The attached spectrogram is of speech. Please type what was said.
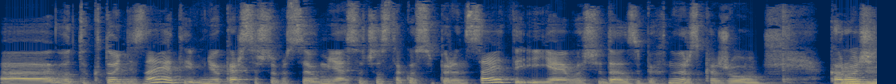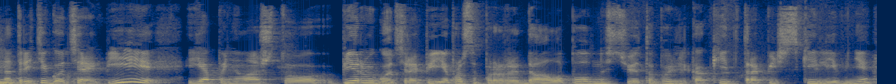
э, вот кто не знает, мне кажется, что просто у меня случился такой супер инсайт, и я его сюда запихну и расскажу. Короче, mm-hmm. на третий год терапии я поняла, что первый год терапии я просто прорыдала полностью, это были какие-то тропические ливни,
